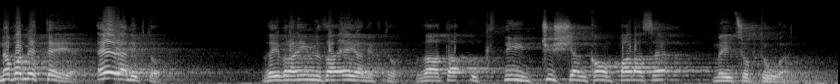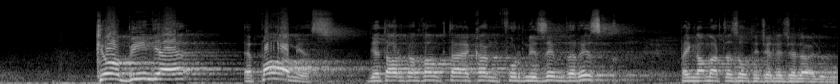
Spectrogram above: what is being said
Nëpërmjet teje, ejani këtu. Dhe Ibrahimi tha ejani këtu, dhe ata u kthyn qysh janë kanë para se me i coptue. Kjo bindja e pamjes, dijetarët kanë thanë këta e kanë furnizim dhe rrisk pejgamberët e Zotit xhel-le xhelaluhu.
